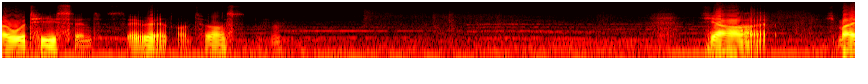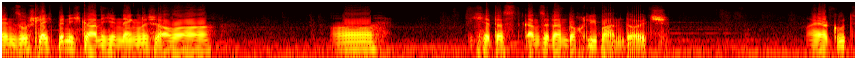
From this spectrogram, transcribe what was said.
Why would he send Xavier onto us? Mhm. Tja, ich meine, so schlecht bin ich gar nicht in Englisch, aber äh, ich hätte das Ganze dann doch lieber in Deutsch. Naja, gut.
